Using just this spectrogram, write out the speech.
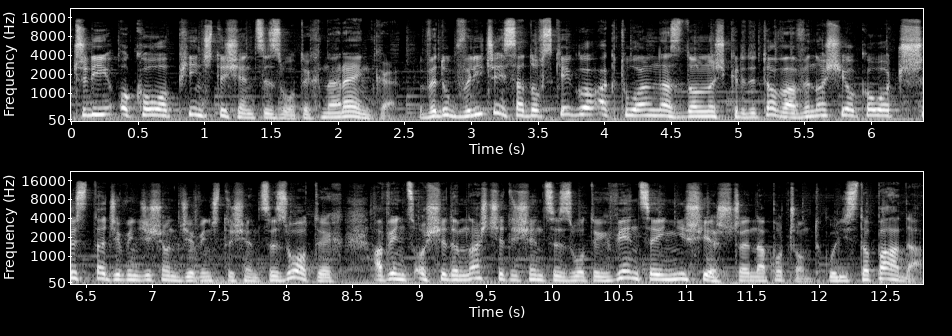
czyli około 5000 zł na rękę. Według wyliczeń Sadowskiego aktualna zdolność kredytowa wynosi około 399 tysięcy złotych, a więc o 17 tysięcy złotych więcej niż jeszcze na początku listopada.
